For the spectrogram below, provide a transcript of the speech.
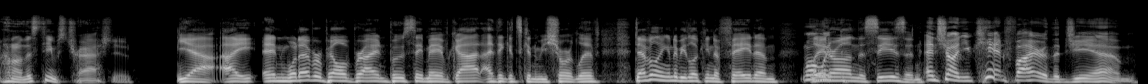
I don't know. This team's trash, dude. Yeah, I and whatever Bill O'Brien boost they may have got, I think it's going to be short lived. Definitely going to be looking to fade him Well, later when- on in the season. And Sean, you can't fire the GM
